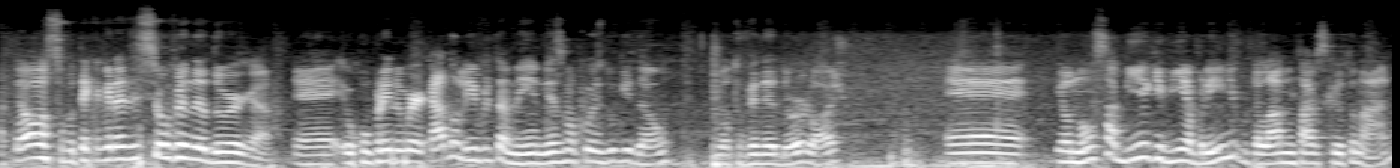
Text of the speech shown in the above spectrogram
até nossa, vou ter que agradecer o vendedor, cara. É, eu comprei no Mercado Livre também, a mesma coisa do guidão, de outro vendedor, lógico. É, eu não sabia que vinha brinde, porque lá não estava escrito nada.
